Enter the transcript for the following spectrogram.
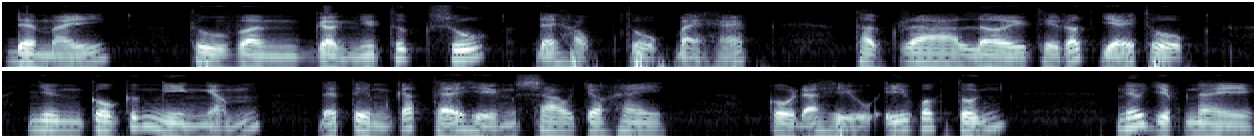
Đêm ấy, Thu Vân gần như thức suốt để học thuộc bài hát. Thật ra lời thì rất dễ thuộc, nhưng cô cứ nghiền ngẫm để tìm cách thể hiện sao cho hay. Cô đã hiểu ý Quốc Tuấn. Nếu dịp này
